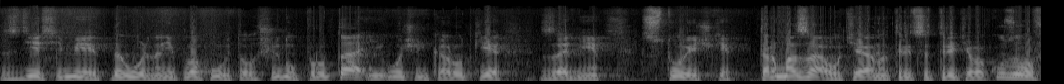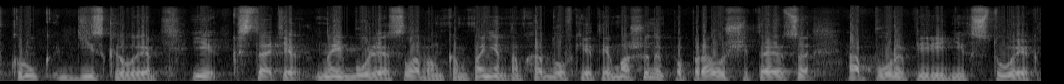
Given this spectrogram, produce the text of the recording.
здесь имеет довольно неплохую толщину прута и очень короткие задние стоечки. Тормоза у Teana 33 кузова вкруг дисковые. И, кстати, наиболее слабым компонентом ходовки этой машины по праву считаются опоры передних стоек,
